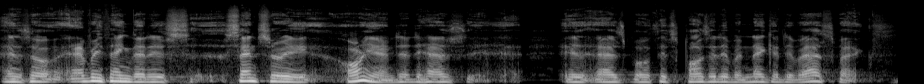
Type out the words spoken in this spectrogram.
And so everything that is sensory oriented has has both its positive and negative aspects.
